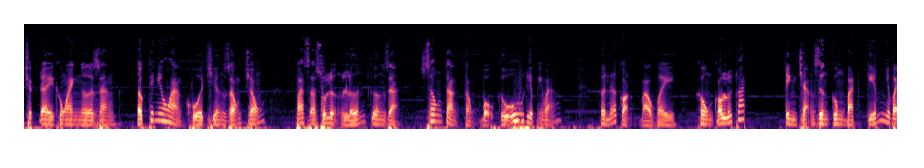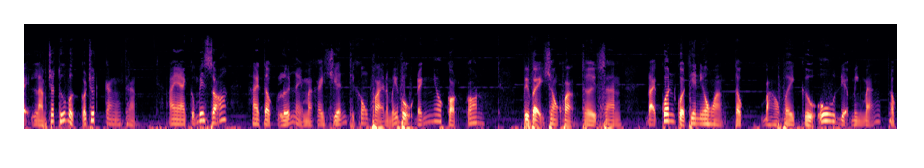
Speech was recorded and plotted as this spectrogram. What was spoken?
Trước đây không ai ngờ rằng tộc Thiên Yêu Hoàng khua chiêng gióng trống phát ra số lượng lớn cương giả xông thẳng tổng bộ Cửu U Điệu Inh Mãng, hơn nữa còn bao vây không có lối thoát. Tình trạng dương cung bạt kiếm như vậy làm cho thú vực có chút căng thẳng. Ai ai cũng biết rõ, hai tộc lớn này mà khai chiến thì không phải là mấy vụ đánh nhau còn con. Vì vậy trong khoảng thời gian đại quân của thiên yêu hoàng tộc bảo vệ cửu u địa minh mãng tộc.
